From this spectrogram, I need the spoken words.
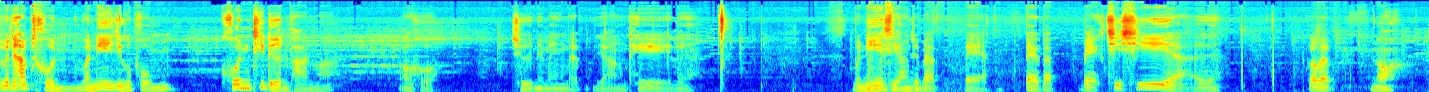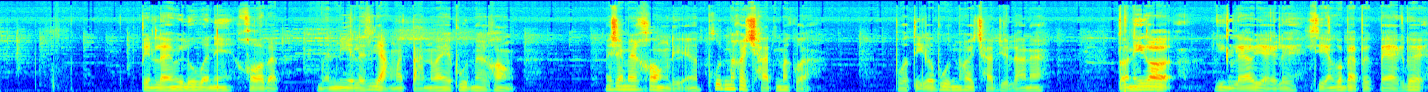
สวัสดีครับทุกคน วันนี้อยู่กับผม คนที่เดินผ่านมา โอ้โห ชื่อนี่แม่งแบบอย่างเท่เลย วันนี้เสียงจะแบบแปลก แปลกแบบแปลกชี้ๆอะ เออ ก็แบบเนาะ เป็นอะไรไม่รู้วันนี้ คอแบบเหมือนมีอะไรสักอย่างมาตันไว้พูดไม่ค่อยคล่อง ไม่ใช่ไม่คล่องดิพูดไม่ค่อยชัดมากกว่า ปกติก็พูดไม่ค่อยชัดอยู่แล้วนะ ตอนนี้ก็ยิ่งแล้วใหญ่เลย เสียงก็แบบแปลกๆด้วย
